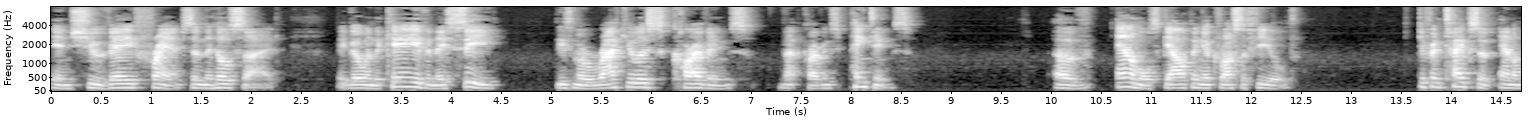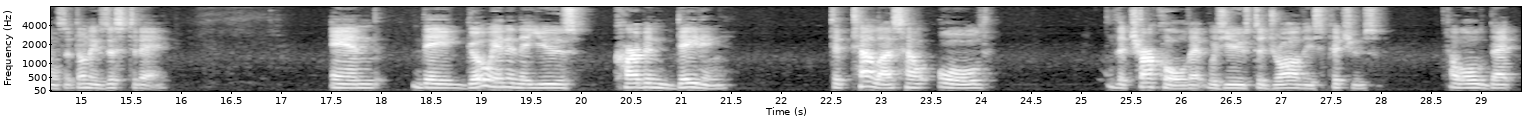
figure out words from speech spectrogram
in Chauvet, France, in the hillside. They go in the cave and they see these miraculous carvings, not carvings, paintings of animals galloping across the field. Different types of animals that don't exist today. And they go in and they use carbon dating to tell us how old the charcoal that was used to draw these pictures, how old that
